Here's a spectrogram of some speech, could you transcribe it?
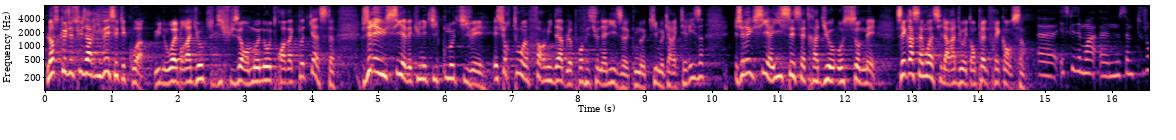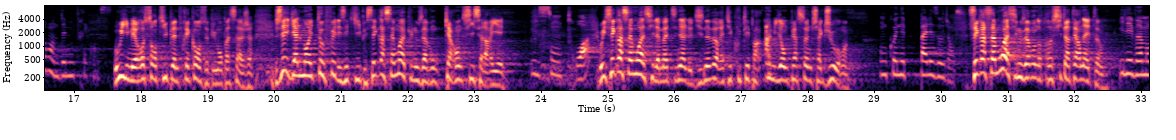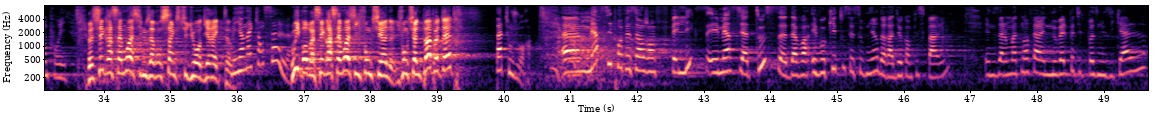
Lorsque je suis arrivé, c'était quoi? Une web radio qui diffusait en mono trois vagues podcasts. J'ai réussi avec une équipe motivée et surtout un formidable professionnalisme qui me caractérise. J'ai réussi à hisser cette radio au sommet. C'est grâce à moi si la radio est en pleine fréquence. Euh, Excusez-moi, euh, nous sommes toujours en demi-fréquence. Oui, mais ressenti pleine fréquence depuis mon passage. J'ai également étoffé les équipes et c'est grâce à moi que nous avons 46 salariés. Ils sont trois. Oui, c'est grâce à moi si la matinale de 19h est écoutée par un million de personnes chaque jour. On ne connaît pas les audiences. C'est grâce à moi si nous avons notre site internet. Il est vraiment pourri. Euh, C'est grâce à moi si nous avons 5 studios en direct. Mais il n'y en a qu'un seul. Oui, bon, bah c'est grâce à moi s'il fonctionne. Il fonctionne pas peut-être? Pas toujours. Euh, merci professeur Jean-Félix et merci à tous d'avoir évoqué tous ces souvenirs de Radio Campus Paris. Et nous allons maintenant faire une nouvelle petite pause musicale.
